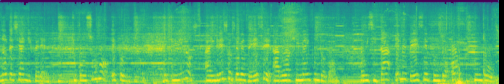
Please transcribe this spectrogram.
No te sea indiferente. Tu consumo es político. Escribinos a ingresosmps.gmail.com o visita mps.org.uy.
